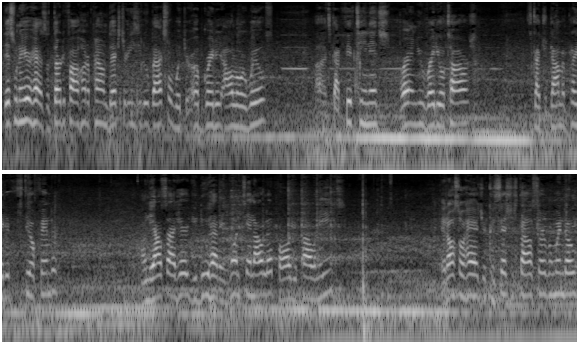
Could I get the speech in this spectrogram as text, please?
This one here has a 3,500 pound Dexter E-Z Lube axle with your upgraded alloy wheels. Uh, it's got 15 inch brand new radial tires. It's got your diamond plated steel fender. On the outside here, you do have a 110 outlet for all your power needs. It also has your concession style serving window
